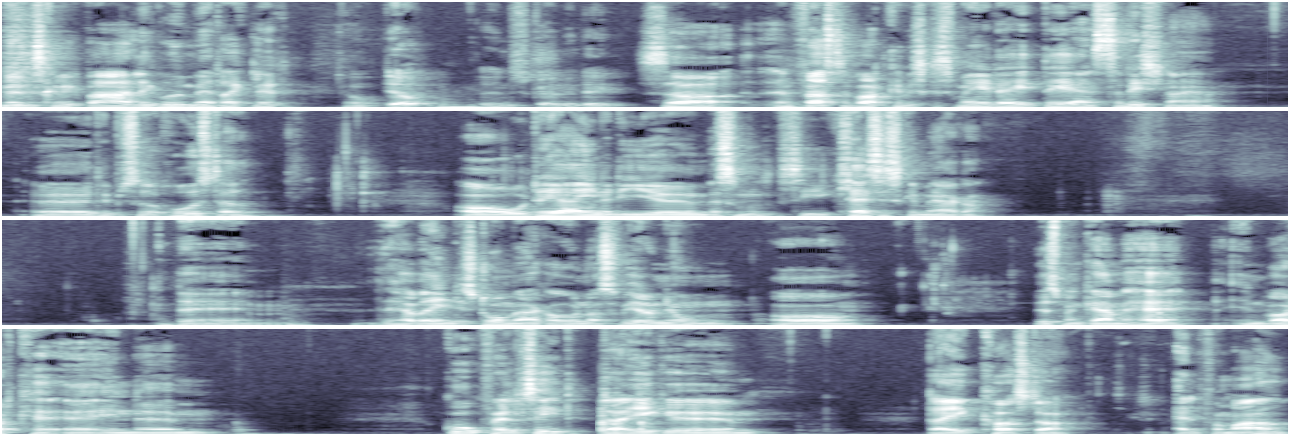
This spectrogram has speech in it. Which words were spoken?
Men skal vi ikke bare lægge ud med at drikke lidt? Jo. Jo, det er en skøn idé. Så den første vodka, vi skal smage i dag, det er Salishnaya. Øh, det betyder hovedstad. Og det er en af de, øh, hvad skal man sige, klassiske mærker. Det, det har været en af de store mærker under Sovjetunionen, og hvis man gerne vil have en vodka af en øh, god kvalitet, der ikke, øh, der ikke koster alt for meget,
